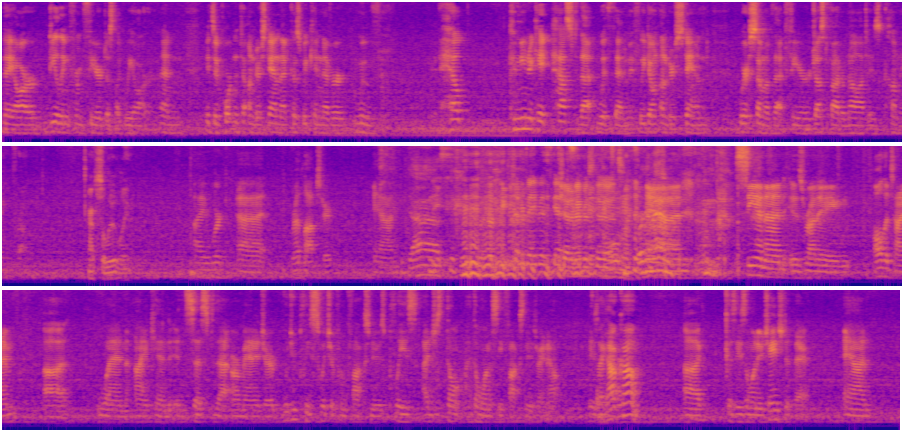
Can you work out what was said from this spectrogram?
they are dealing from fear just like we are, and it's important to understand that because we can never move help communicate past that with them if we don't understand where some of that fear, justified or not, is coming from. Absolutely. I work at Red Lobster, and Yes. Cheddar Bay biscuits. Cheddar Bay biscuits. Bring 'em in. and CNN is running all the time. Uh, when I can insist that our manager, would you please switch it from Fox News, please? I just don't, I don't want to see Fox News right now. He's like, how come? Because he's the one who changed it there, and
